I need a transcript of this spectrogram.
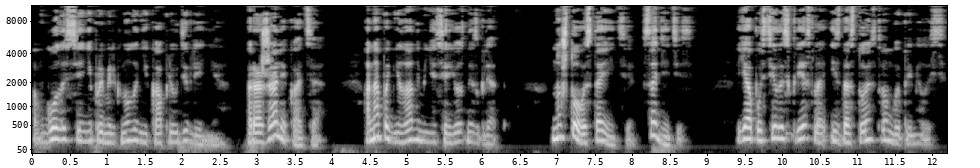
В голосе не промелькнуло ни капли удивления. «Рожали, Катя?» Она подняла на меня серьезный взгляд. «Ну что вы стоите? Садитесь». Я опустилась в кресло и с достоинством выпрямилась.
